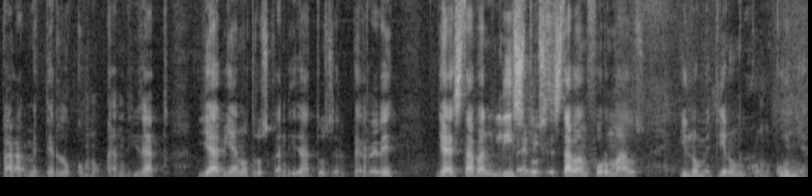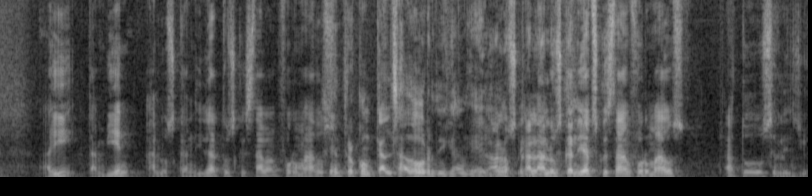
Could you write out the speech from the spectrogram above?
para meterlo como candidato. Ya habían otros candidatos del PRD, ya estaban listos, Félix. estaban formados y lo metieron con cuña. Ahí también a los candidatos que estaban formados Sí, entró con calzador, digamos. eh, a, los, a candidatos que estaban formados, a todos se les dio.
